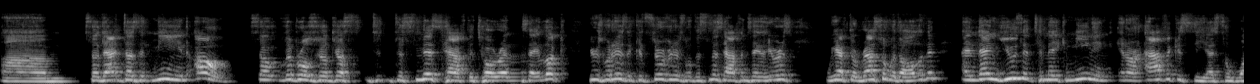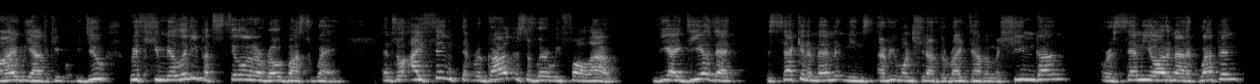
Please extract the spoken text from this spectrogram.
Um, so that doesn't mean, oh, so liberals will just d- dismiss half the Torah and say, look, here's what it is. The conservatives will dismiss half and say, here's we have to wrestle with all of it and then use it to make meaning in our advocacy as to why we advocate what we do with humility, but still in a robust way. And so I think that regardless of where we fall out, the idea that the Second Amendment means everyone should have the right to have a machine gun or a semi automatic weapon,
